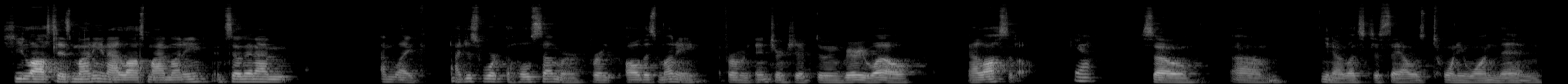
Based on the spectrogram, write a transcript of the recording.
he lost his money and I lost my money. And so then I'm, I'm like, I just worked the whole summer for all this money from an internship doing very well and I lost it all. Yeah. So, um, you know, let's just say I was 21 then,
